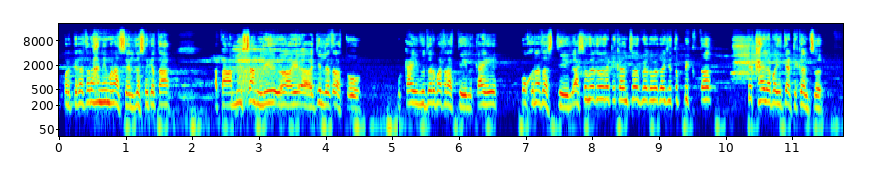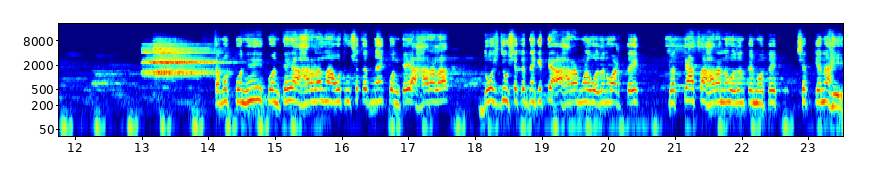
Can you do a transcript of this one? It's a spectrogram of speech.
प्रत्येकाचं राहणीमान असेल जसं की आता आता आम्ही सांगली जिल्ह्यात राहतो. काही विदर्भात राहतील काही कोकणात असतील असं वेगवेगळ्या ठिकाणचं वेगवेगळं जिथं पिकतं ते खायला पाहिजे त्या ठिकाणचं. त्यामुळे कोणी कोणत्याही आहाराला नावं ठेवू शकत नाही कोणत्याही आहाराला दोष देऊ शकत नाही की त्या आहारामुळं वजन वाढतंय किंवा त्याच आहारानं वजन कमी होतंय शक्य नाही.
